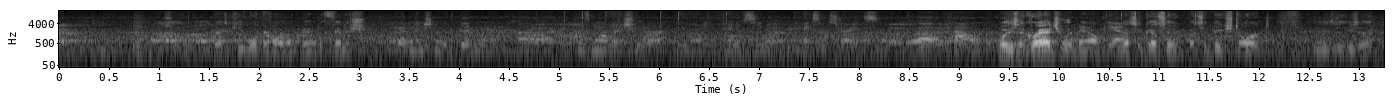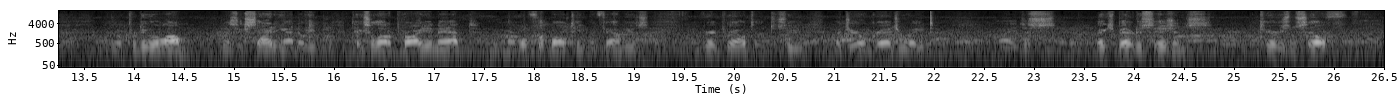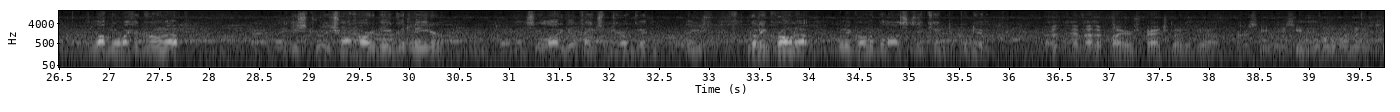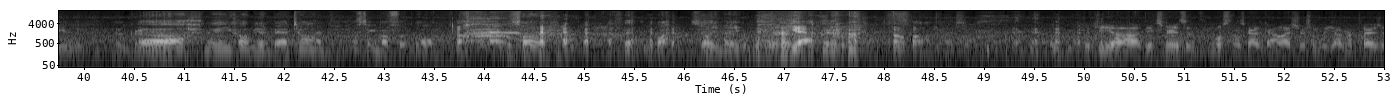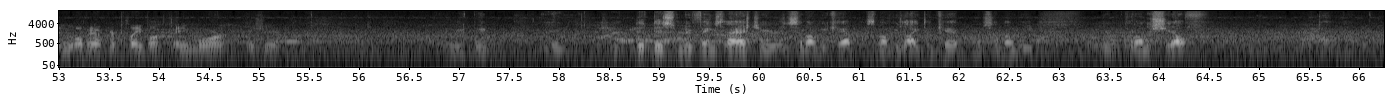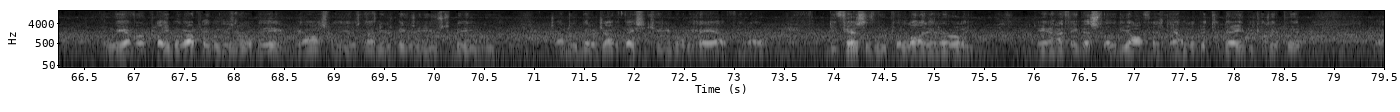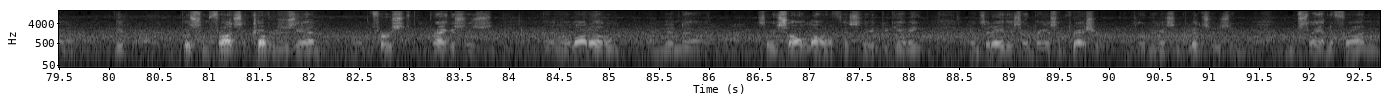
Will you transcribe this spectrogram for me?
We have to keep working hard on being able to finish. You had mentioned with Gooden, uh, he's more mature. You, you've kind of seen him make some strides. Uh, how? Well, he's a graduate now. Yeah. That's a that's a that's a big start. He's, he's a you know, Purdue alum. That's exciting. I know he takes a lot of pride in that. Our whole football team and family is very proud to, to see Gerald graduate. Uh, he just makes better decisions, carries himself a lot more like a grown-up. Uh, he's really trying hard to be a good leader. I see a lot of good things from Gerald Gooden. I think he's really grown up, really grown up a lot since he came to Purdue. Have other players graduated yet, or is he, is he the only one on the team that has graduated? Ah, man, you caught me at a bad time. I was thinking about football. Oh. Sorry. Why? Silly me. yeah. Don't apologize. With the uh, the experience that most of those guys got last year, some of the younger players, are you opening up your playbook anymore this year? We, we you know, did, did some new things last year, and some of them we kept, some of them we liked and kept, and some of them we you know, put on the shelf. But, uh, we have our playbook. Our playbook isn't real big, to be honest with you. It's not near as big as it used to be. We're trying to do a better job of executing what we have. You know, defensively we put a lot in early, and I think that slowed the offense down a little bit today because they put uh, they put some fronts and coverages in uh, the first practices, uh, you know, a lot of them, and then uh, so we saw a lot offensively at the beginning. And today they started bringing some pressure, started bringing some blitzes and, and slanting the front, and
